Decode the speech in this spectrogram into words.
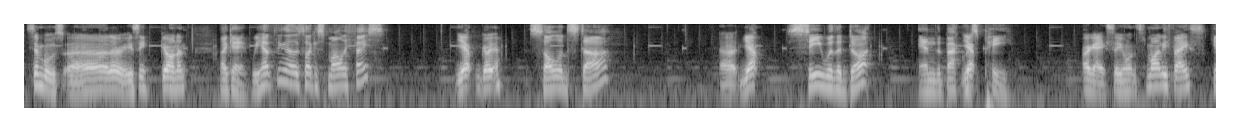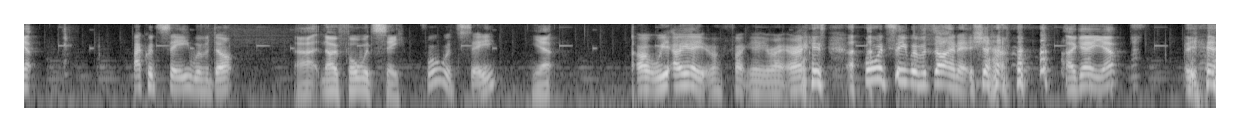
Symbols. Uh, they're easy. Go on. Then. Okay. We have thing that looks like a smiley face. Yep. Go. Solid star. Uh, yep. C with a dot, and the backwards P. Okay, so you want smiley face, Yep. backward C with a dot, Uh, no, forward C. forward C. Yep. Oh, we. Oh yeah. Oh, fuck yeah, you're right. All right. forward C with a dot in it. Shut up. Okay, yep. yeah.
